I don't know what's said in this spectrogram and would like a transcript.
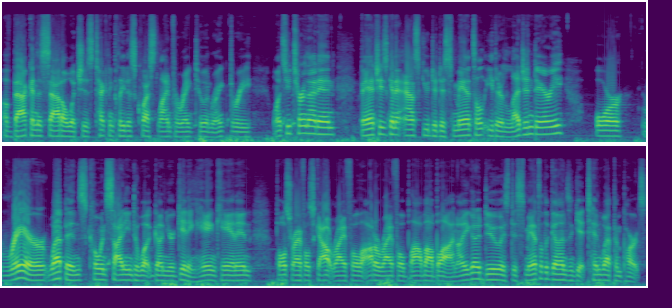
of Back in the Saddle, which is technically this quest line for rank 2 and rank 3, once you turn that in, Banshee's going to ask you to dismantle either legendary or rare weapons coinciding to what gun you're getting. Hand cannon, pulse rifle, scout rifle, auto rifle, blah, blah, blah. And all you got to do is dismantle the guns and get 10 weapon parts.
